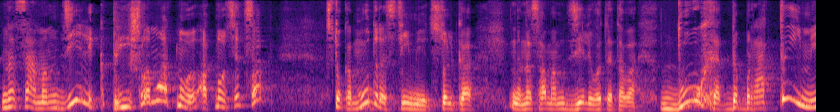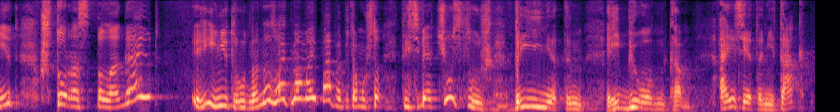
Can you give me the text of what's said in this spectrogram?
на самом деле к пришлому относятся, столько мудрости имеют, столько на самом деле вот этого духа, доброты имеют, что располагают и нетрудно назвать мамой и папой, потому что ты себя чувствуешь принятым ребенком. А если это не так –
